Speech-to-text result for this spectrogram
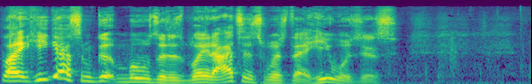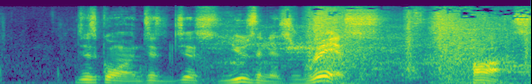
Like he got some good moves with his blade. I just wish that he was just just going just just using his wrist. Pause.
